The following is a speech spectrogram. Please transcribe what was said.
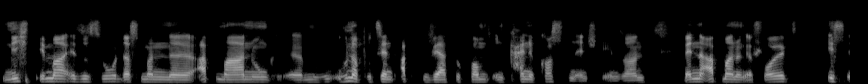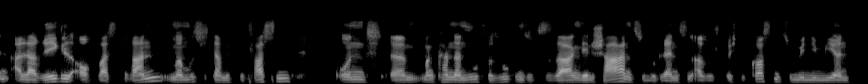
nicht immer ist es so, dass man eine Abmahnung ähm, 100% abgewehrt bekommt und keine Kosten entstehen, sondern wenn eine Abmahnung erfolgt, ist in aller Regel auch was dran. Man muss sich damit befassen und ähm, man kann dann nur versuchen, sozusagen den Schaden zu begrenzen, also sprich die Kosten zu minimieren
